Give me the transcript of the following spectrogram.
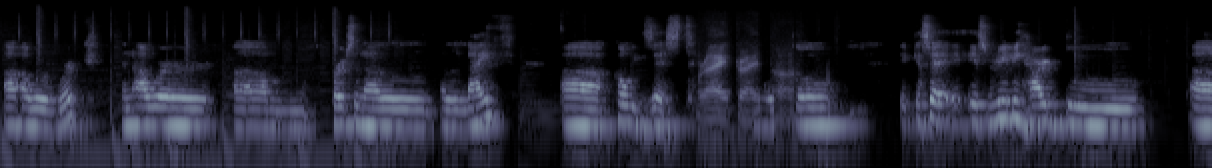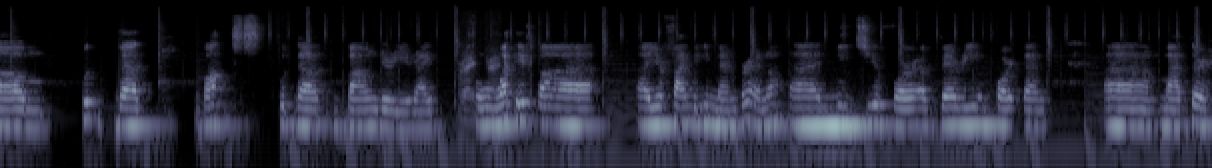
uh, our work and our um, personal life uh, coexist. Right, right. Uh, So it, kasi it's really hard to um, put that box, put that boundary, right? right, Or right. what if uh, uh, your family member ano, uh, needs you for a very important uh, matter,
